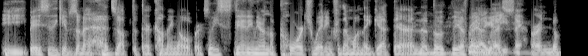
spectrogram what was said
he basically gives them a heads up that they're coming over. So he's standing there on the porch waiting for them when they get there, and the, the, the FBI Right, guys are no,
